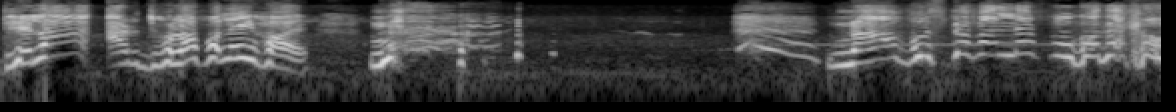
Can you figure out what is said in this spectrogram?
ঢেলা আর ঝোলা ফলেই হয়। না- বুঝতে পারলে পুগো দেখো।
